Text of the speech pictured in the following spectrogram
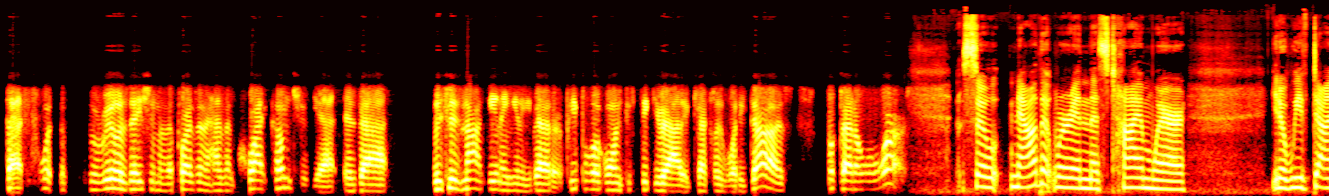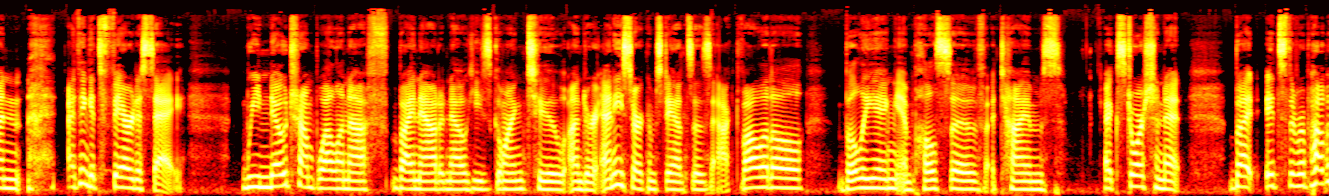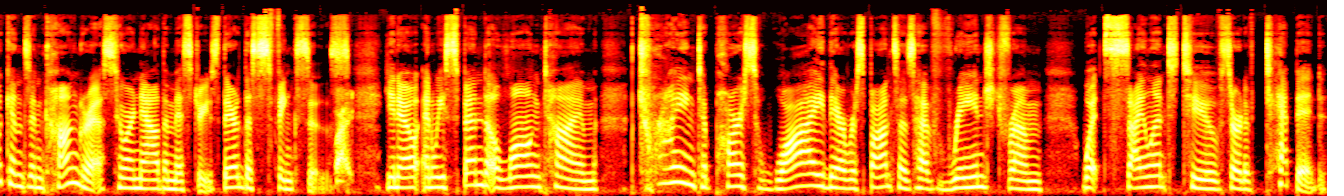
that's what the, the realization that the president hasn't quite come to yet is that this is not getting any better. People are going to figure out exactly what he does, for better or worse. So now that we're in this time where, you know, we've done, I think it's fair to say, we know Trump well enough by now to know he's going to, under any circumstances, act volatile, bullying, impulsive, at times extortionate. But it's the Republicans in Congress who are now the mysteries. They're the sphinxes, right. you know, and we spend a long time trying to parse why their responses have ranged from what silent to sort of tepid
